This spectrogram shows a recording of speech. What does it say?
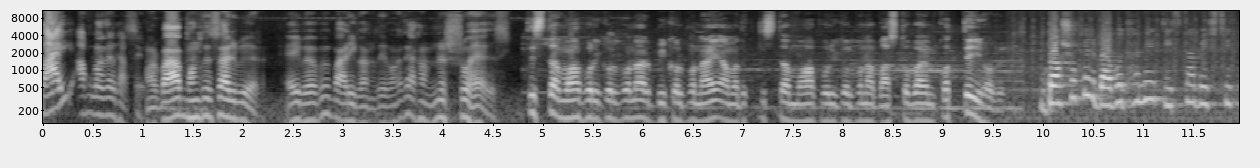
চাই আপনাদের কাছে। আমার বাপ ভাঙতে চারবিয়ার এইভাবে বাড়ি ভাঙতে ভাঙতে এখন নিঃস্ব হয়ে গেছে। তিস্তা মহাপরিকল্পনার বিকল্প নাই। আমাদের তিস্তা মহাপরিকল্পনা বাস্তবায়ন করতেই হবে। দশকের ব্যবধানে তিস্তা বেষ্টিত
